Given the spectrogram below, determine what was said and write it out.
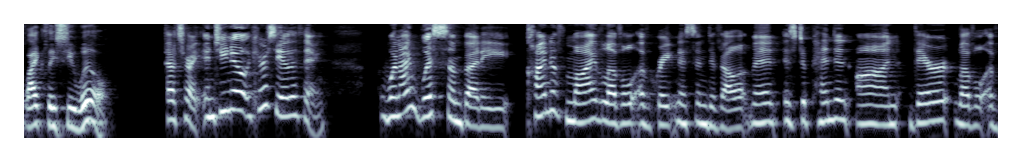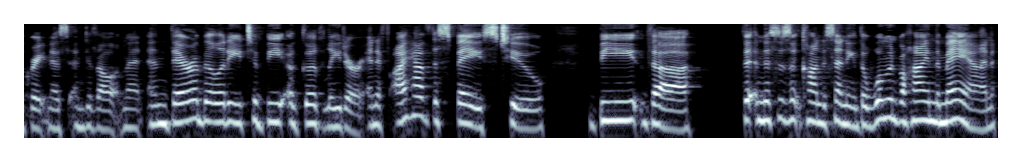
likely she will. That's right. And you know, here's the other thing. When I'm with somebody, kind of my level of greatness and development is dependent on their level of greatness and development and their ability to be a good leader. And if I have the space to be the, the and this isn't condescending, the woman behind the man,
